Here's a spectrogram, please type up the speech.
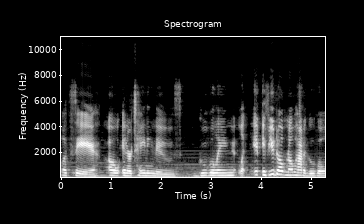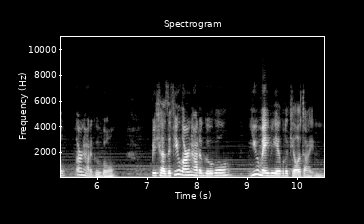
let's see. Oh, entertaining news. Googling. Like, if, if you don't know how to Google, learn how to Google. Because if you learn how to Google, you may be able to kill a Titan.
